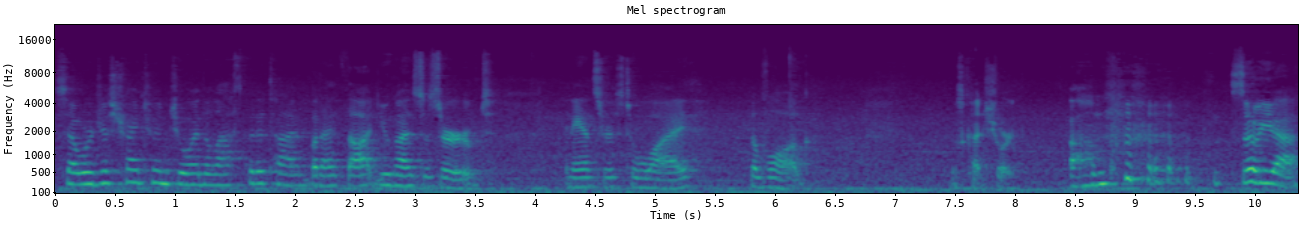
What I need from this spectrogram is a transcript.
So we're just trying to enjoy the last bit of time, but I thought you guys deserved an answer as to why the vlog was cut short. Um, so yeah,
